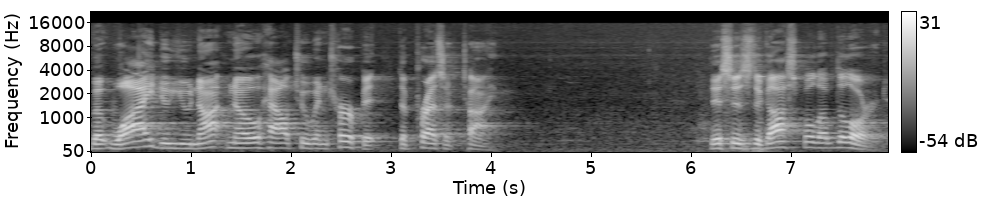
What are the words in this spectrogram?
but why do you not know how to interpret the present time? This is the gospel of the Lord.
